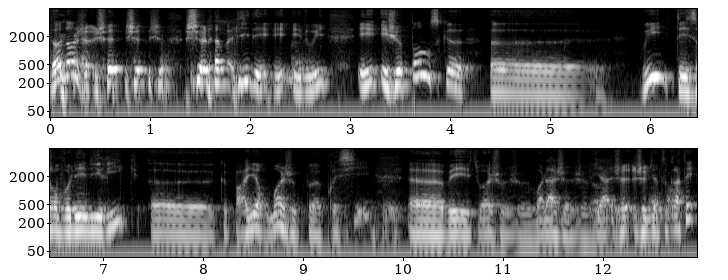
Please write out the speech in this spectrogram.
non, non, je, la valide, et, et, et, je pense que. Euh, oui, tes envolées lyriques, euh, que par ailleurs, moi, je peux apprécier, euh, mais tu vois, je, voilà, je, viens, je, viens tout gratter.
